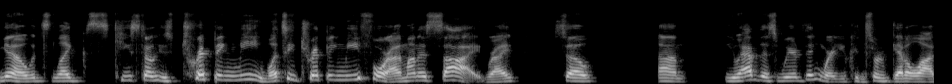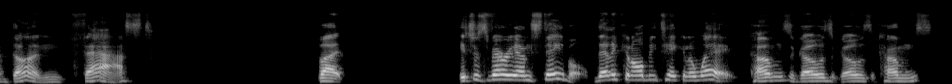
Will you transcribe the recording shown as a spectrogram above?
you know, it's like Keystone, he's tripping me. What's he tripping me for? I'm on his side, right? So um, you have this weird thing where you can sort of get a lot done fast, but it's just very unstable. Then it can all be taken away. Comes, it goes, it goes, it comes.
